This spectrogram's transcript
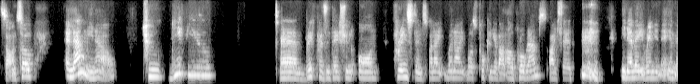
so on. So allow me now to give you a brief presentation on, for instance, when I when I was talking about our programs, I said in MA Iranian, MA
